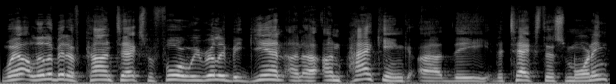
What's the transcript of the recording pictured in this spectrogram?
Well, a little bit of context before we really begin un- uh, unpacking uh, the, the text this morning.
